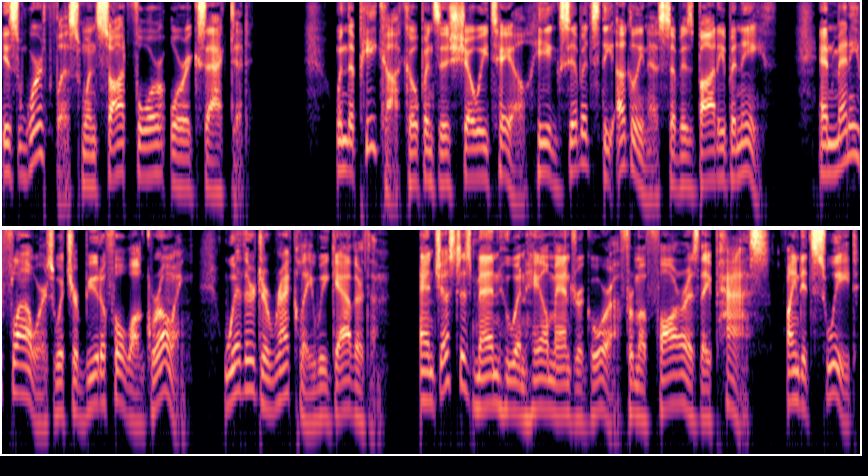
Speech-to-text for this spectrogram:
is worthless when sought for or exacted. When the peacock opens his showy tail, he exhibits the ugliness of his body beneath and many flowers which are beautiful while growing wither directly we gather them. And just as men who inhale mandragora from afar as they pass find it sweet,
